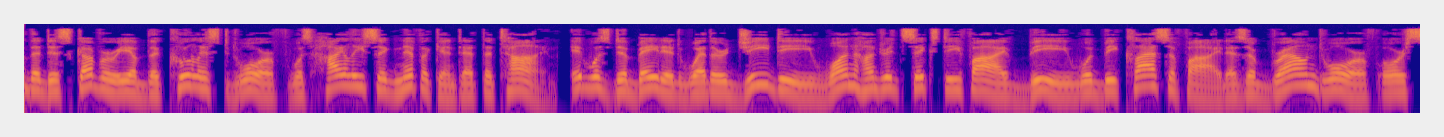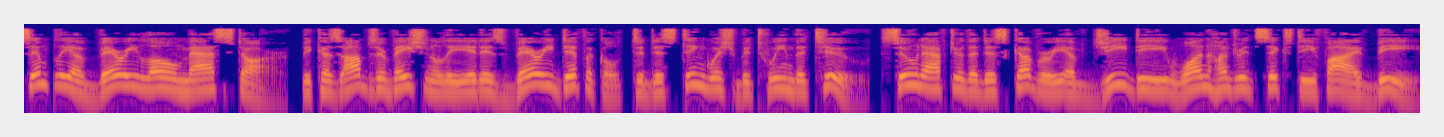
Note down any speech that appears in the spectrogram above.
the discovery of the coolest dwarf was highly significant at the time, it was debated whether GD 165b would be classified as a brown dwarf or simply a very low mass star, because observationally it is very difficult to distinguish between the two. Soon after the discovery of GD 165b,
